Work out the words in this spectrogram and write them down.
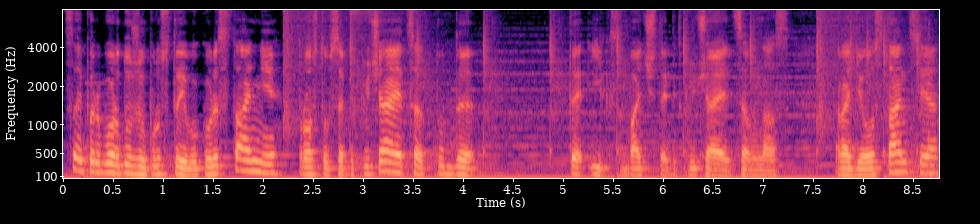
Цей прибор дуже простий в використанні, просто все підключається. Тут, де TX, бачите, підключається в нас радіостанція.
